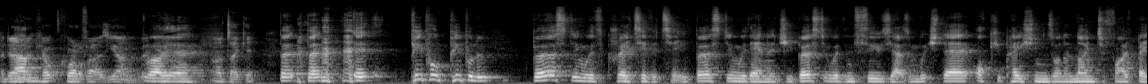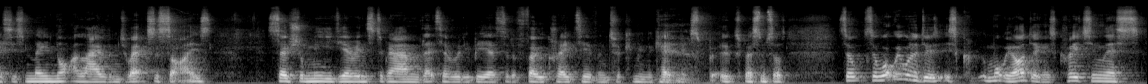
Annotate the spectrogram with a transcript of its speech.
I don't um, qualify as young, but well, yeah. I'll take it. but but it, people people are bursting with creativity, bursting with energy, bursting with enthusiasm, which their occupations on a nine to five basis may not allow them to exercise. Social media, Instagram lets everybody be a sort of faux creative and to communicate and exp- express themselves. So so what we want to do is, is and what we are doing is creating this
